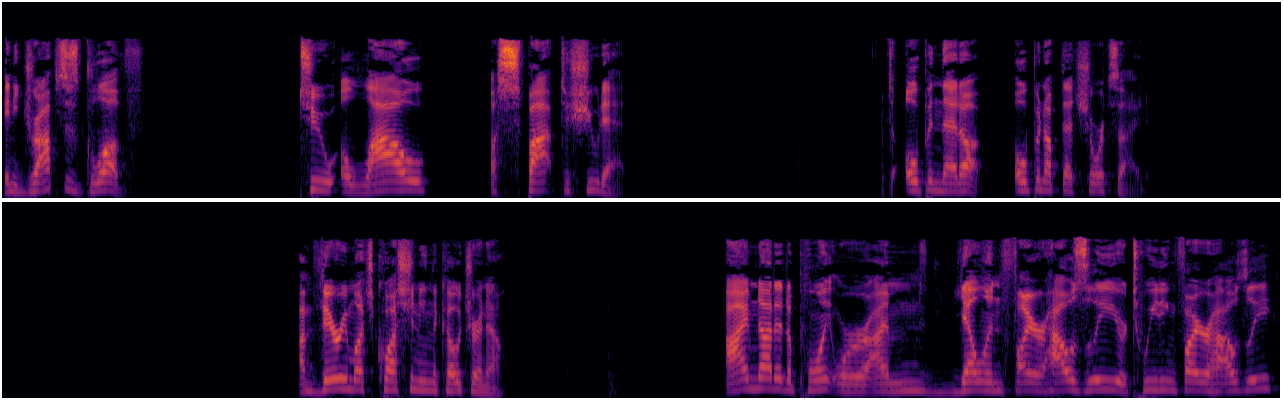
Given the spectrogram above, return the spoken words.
and he drops his glove to allow a spot to shoot at. To open that up, open up that short side. I'm very much questioning the coach right now. I'm not at a point where I'm yelling fire Housley or tweeting fire Housley.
